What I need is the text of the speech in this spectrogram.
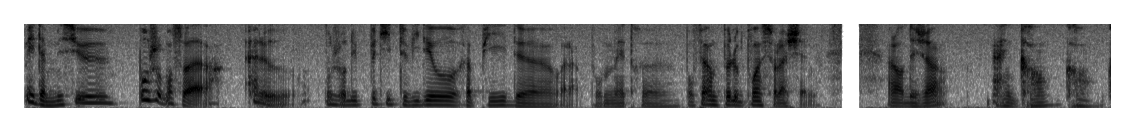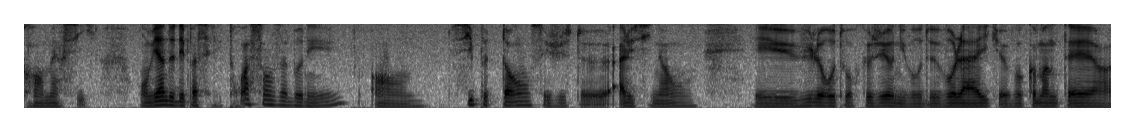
Mesdames, Messieurs, bonjour, bonsoir. Alors, aujourd'hui petite vidéo rapide, euh, voilà, pour mettre, euh, pour faire un peu le point sur la chaîne. Alors déjà, un grand, grand, grand merci. On vient de dépasser les 300 abonnés en si peu de temps, c'est juste euh, hallucinant. Et vu le retour que j'ai au niveau de vos likes, vos commentaires,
